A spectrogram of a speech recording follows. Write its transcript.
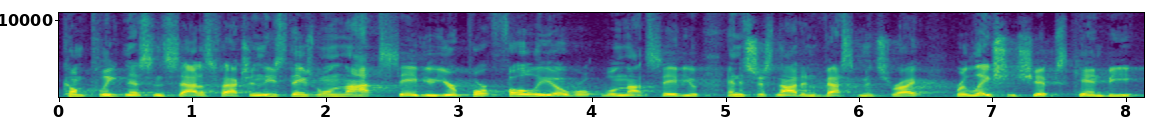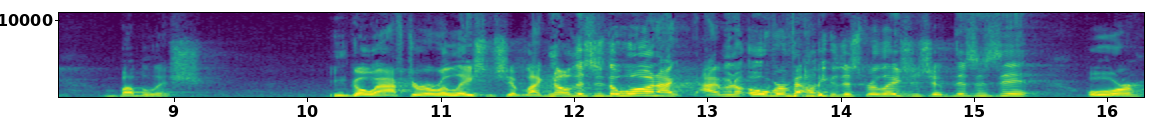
completeness and satisfaction. These things will not save you. Your portfolio will, will not save you. And it's just not investments, right? Relationships can be bubblish. You can go after a relationship like, no, this is the one. I, I'm going to overvalue this relationship. This is it. Or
